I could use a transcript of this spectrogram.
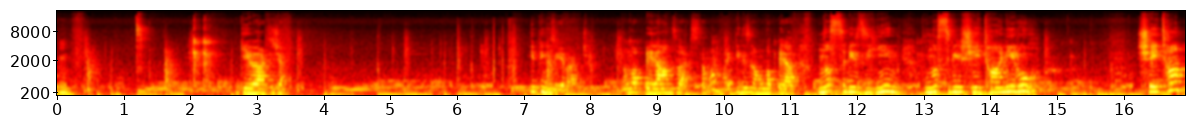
Hmm. Geberteceğim. Hepinizi geberteceğim. Allah belanızı versin tamam mı? Hepinizin Allah belanı. Nasıl bir zihin? Bu nasıl bir şeytani ruh? Şeytan.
